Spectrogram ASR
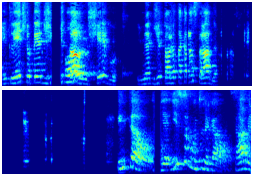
Tem cliente que eu tenho digital, Oi? eu chego e minha digital já está cadastrada. Então, isso é muito legal, sabe?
